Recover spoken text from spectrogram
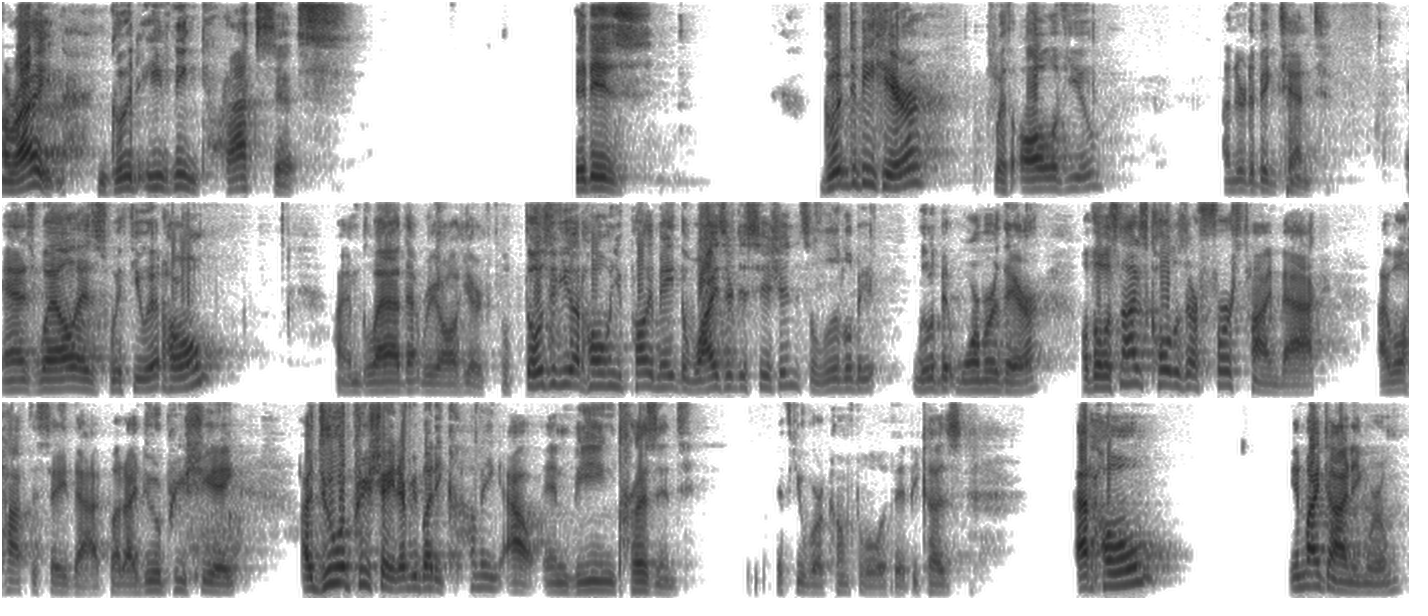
All right. Good evening, Praxis. It is good to be here with all of you under the big tent, as well as with you at home. I'm glad that we're all here. Those of you at home, you probably made the wiser decision. It's a little bit, little bit warmer there. Although it's not as cold as our first time back, I will have to say that. But I do appreciate, I do appreciate everybody coming out and being present, if you were comfortable with it, because at home, in my dining room,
